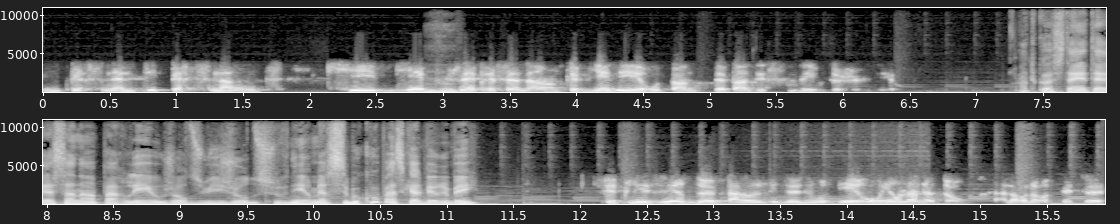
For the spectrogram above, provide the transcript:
une personnalité pertinente qui est bien mhm. plus impressionnante que bien des héros de bandes bande dessinées ou de jeux vidéo. En tout cas, c'était intéressant d'en parler aujourd'hui, jour du souvenir. Merci beaucoup, Pascal Bérubé fait plaisir de parler de nos héros et on en a d'autres. Alors, on aura peut-être euh,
